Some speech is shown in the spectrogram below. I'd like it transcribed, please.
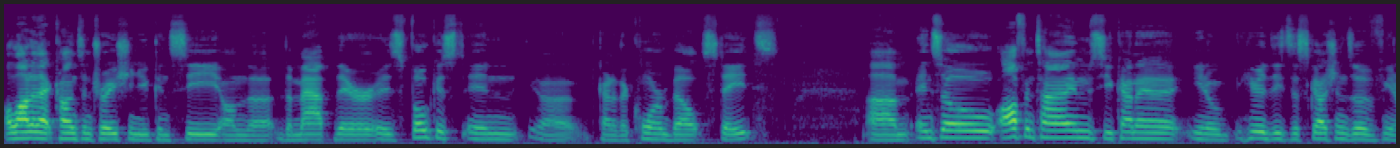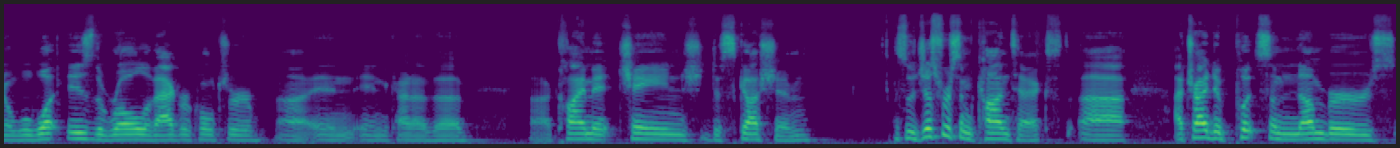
A lot of that concentration you can see on the, the map there is focused in uh, kind of the Corn Belt states. Um, and so oftentimes you kind of you know hear these discussions of you know well what is the role of agriculture uh, in, in kind of the uh, climate change discussion. So just for some context, uh, I tried to put some numbers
